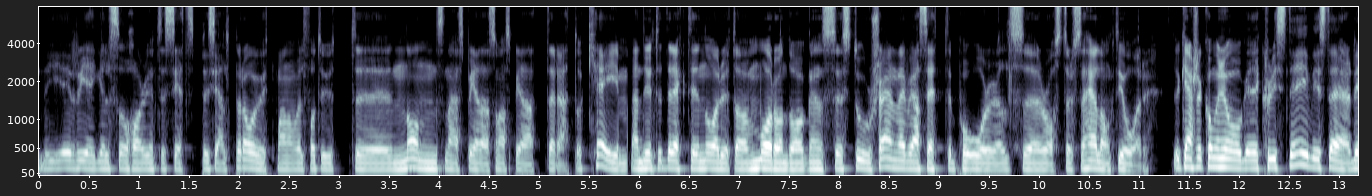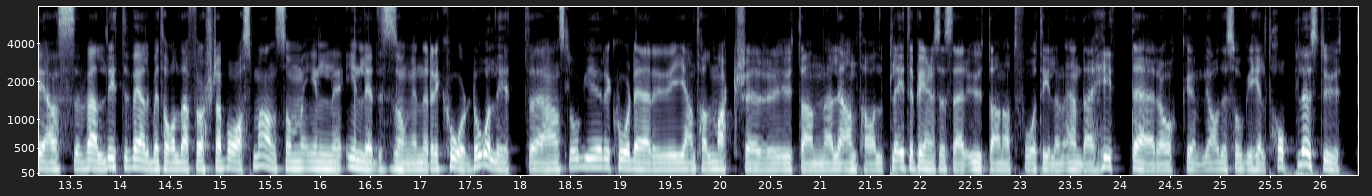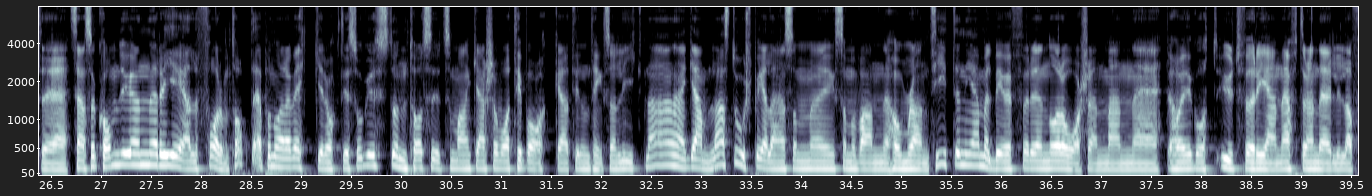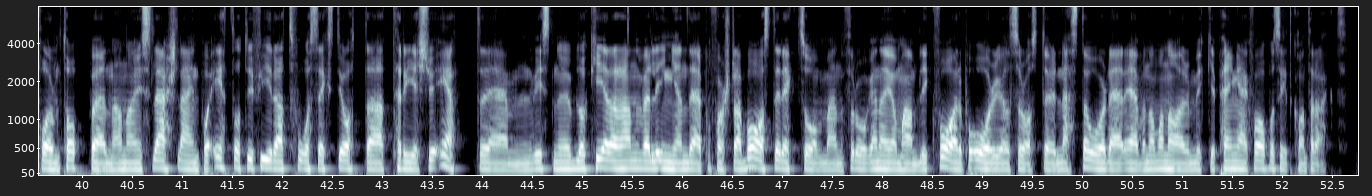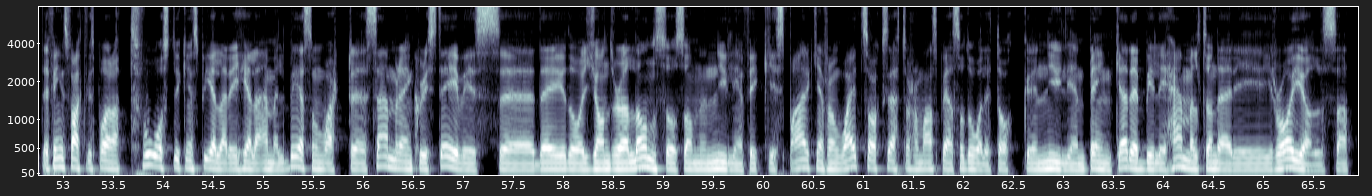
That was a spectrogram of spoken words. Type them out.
i regel så har det ju inte sett speciellt bra ut. Man har väl fått ut någon sån här spelare som har spelat rätt okej, okay, men det är ju inte direkt några av morgondagens stor storstjärnor vi har sett på Orioles eh, roster så här långt i år. Du kanske kommer ihåg eh, Chris Davis där, deras väldigt välbetalda första basman som inledde säsongen rekorddåligt. Eh, han slog ju rekord där i antal matcher utan, eller antal plate appearances där utan att få till en enda hit där och eh, ja, det såg ju helt hopplöst ut. Sen så kom det ju en rejäl formtopp där på några veckor och det såg ju stundtals ut som han kanske var tillbaka till någonting som liknar den här gamla storspelaren som, som vann homerun-titeln i MLB för några år sedan, men det har ju gått utför igen efter den där lilla formtoppen. Han har ju slashline på 1.84, 2.68, 3.21. Visst, nu blockerar han väl ingen där på första bas direkt så, men frågan är ju om han blir kvar på Orioles roster nästa år där, även om han har mycket pengar kvar på sitt kontrakt. Det finns faktiskt bara två stycken spelare i hela MLB som varit eh, sämre än Chris Davis. Eh, det är ju då Yonder Alonso som nyligen fick sparken från White Sox eftersom han spelar så dåligt och eh, nyligen bänkade Billy Hamilton där i Royals, så att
